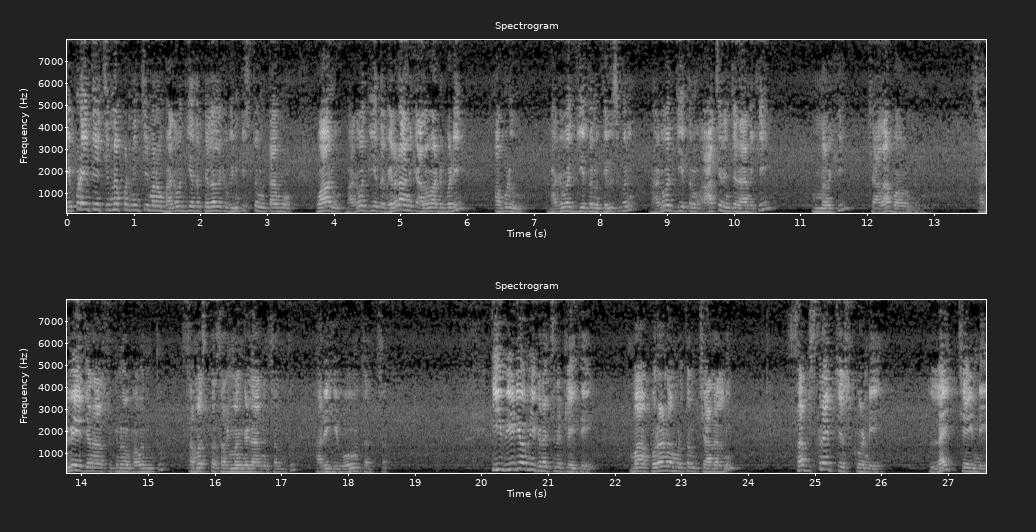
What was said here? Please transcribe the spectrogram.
ఎప్పుడైతే చిన్నప్పటి నుంచి మనం భగవద్గీత పిల్లలకు వినిపిస్తూ ఉంటామో వారు భగవద్గీత వినడానికి అలవాటు పడి అప్పుడు భగవద్గీతను తెలుసుకొని భగవద్గీతను ఆచరించడానికి మనకి చాలా బాగుంటుంది. సర్వే జనా సుఖినో భవంతు సమస్త సన్మంగళాన్ని సంతు. హరి ఓం తత్సత్ ఈ వీడియో మీకు నచ్చినట్లయితే మా పురాణామృతం ఛానల్ని సబ్స్క్రైబ్ చేసుకోండి లైక్ చేయండి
